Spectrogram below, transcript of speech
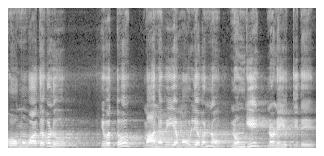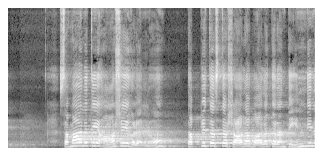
ಕೋಮುವಾದಗಳು ಇವತ್ತು ಮಾನವೀಯ ಮೌಲ್ಯವನ್ನು ನುಂಗಿ ನೊಣೆಯುತ್ತಿದೆ. ಸಮಾನತೆಯ ಆಶಯಗಳನ್ನು ತಪ್ಪಿತಸ್ಥ ಶಾಲಾ ಬಾಲಕರಂತೆ ಹಿಂದಿನ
